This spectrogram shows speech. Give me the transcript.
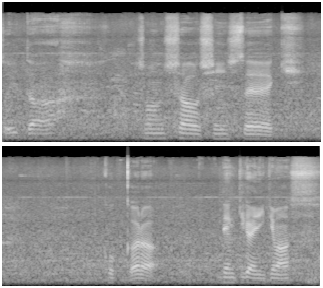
着いた。ジョンシャオ新生駅ここから電気街に行きます。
